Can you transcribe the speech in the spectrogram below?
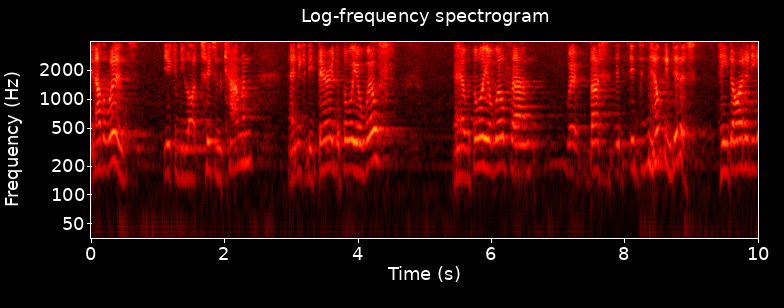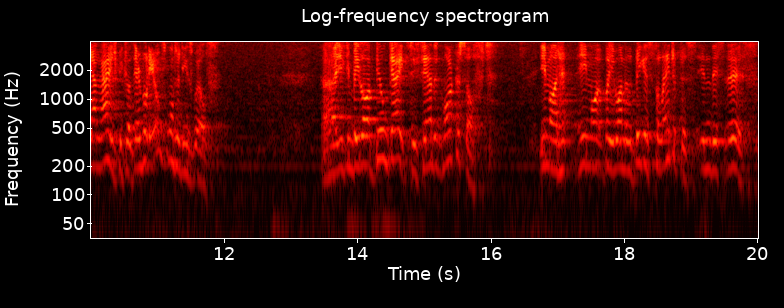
In other words, you can be like Tutankhamun and you can be buried with all your wealth, uh, with all your wealth, um, but it, it didn't help him, did it? He died at a young age because everybody else wanted his wealth. Uh, you can be like Bill Gates, who founded Microsoft. You might he might be one of the biggest philanthropists in this earth.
